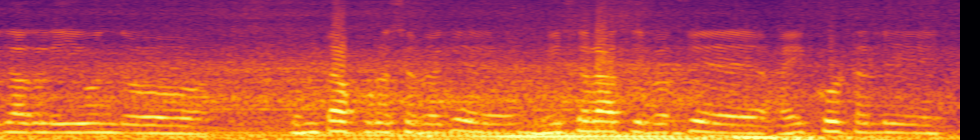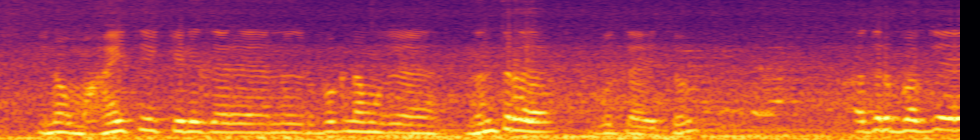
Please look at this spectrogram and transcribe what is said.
ಈಗಾಗಲೇ ಈ ಒಂದು ಕುಮಟಾ ಪುರಸಭೆಗೆ ಮೀಸಲಾತಿ ಬಗ್ಗೆ ಹೈಕೋರ್ಟಲ್ಲಿ ಏನೋ ಮಾಹಿತಿ ಕೇಳಿದ್ದಾರೆ ಅನ್ನೋದ್ರ ಬಗ್ಗೆ ನಮಗೆ ನಂತರ ಗೊತ್ತಾಯಿತು. ಅದ್ರ ಬಗ್ಗೆ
